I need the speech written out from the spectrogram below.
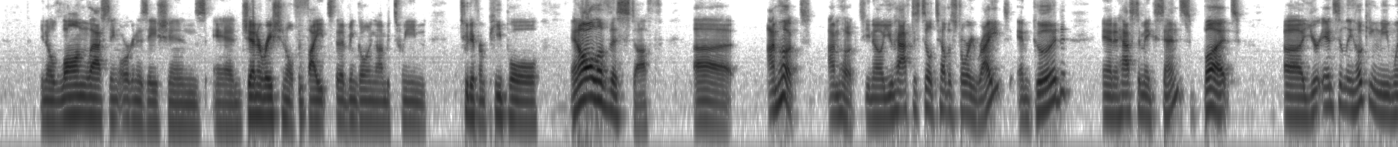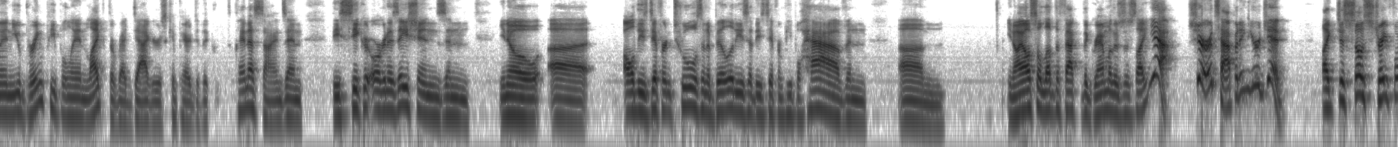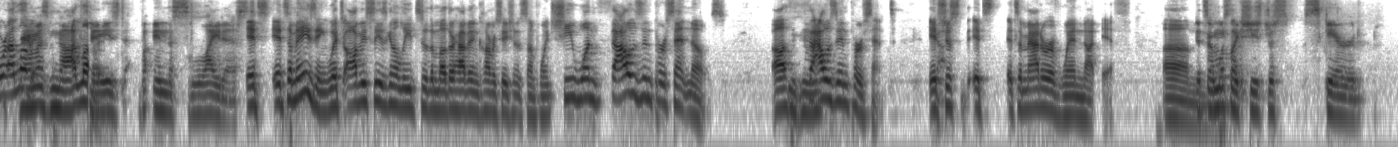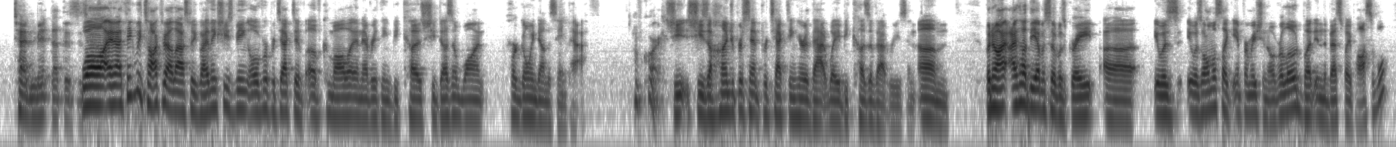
you know long lasting organizations and generational fights that have been going on between two different people and all of this stuff uh i'm hooked. I'm hooked. You know you have to still tell the story right and good and it has to make sense but uh, you're instantly hooking me when you bring people in like the red daggers compared to the clandestines and these secret organizations and you know uh, all these different tools and abilities that these different people have. And um, you know i also love the fact that the grandmother's just like yeah sure it's happening. You're a djinn like just so straightforward i love it Grandma's I not love it. phased but in the slightest. it's it's amazing, which obviously is going to lead to the mother having a conversation at some point. She one thousand percent knows, a Mhm. thousand percent. It's Yeah. just it's it's a matter of when, not if. Um, It's almost like she's just scared to admit that this is. well, and I think we talked about it last week, but I think she's being overprotective of Kamala and everything because she doesn't want her going down the same path. Of course. She she's hundred percent protecting her that way because of that reason. Um, but no, I, I thought the episode was great. Uh, it was it was almost like information overload, but in the best way possible.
